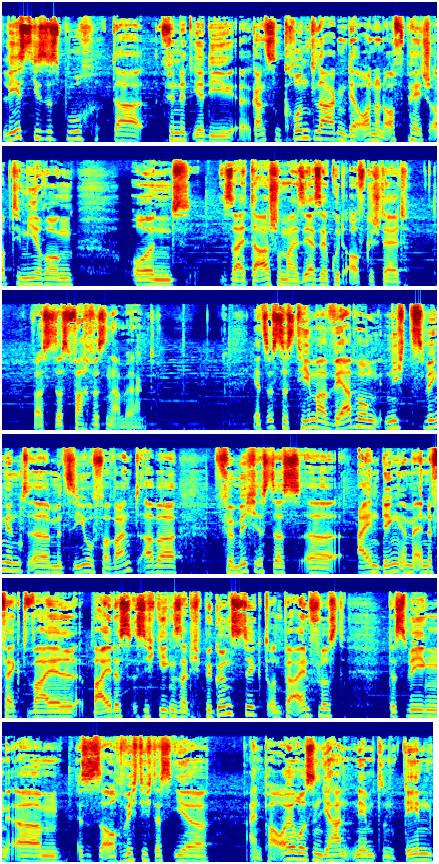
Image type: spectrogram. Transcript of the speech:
Lest dieses Buch, da findet ihr die äh, ganzen Grundlagen der On- und Off-Page-Optimierung und seid da schon mal sehr, sehr gut aufgestellt, was das Fachwissen anbelangt. Jetzt ist das Thema Werbung nicht zwingend äh, mit SEO verwandt, aber für mich ist das äh, ein Ding im Endeffekt, weil beides sich gegenseitig begünstigt und beeinflusst. Deswegen ähm, ist es auch wichtig, dass ihr ein paar Euros in die Hand nehmt und den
